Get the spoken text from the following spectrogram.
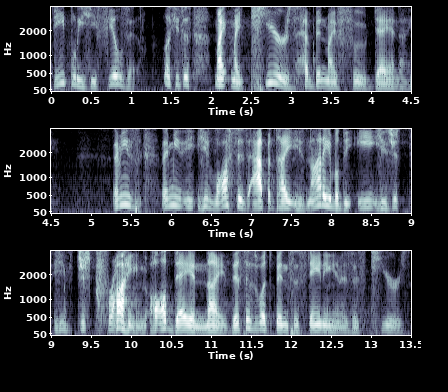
deeply he feels it. Look, he says, My, my tears have been my food day and night. That means, that means he lost his appetite. He's not able to eat. He's just, he's just crying all day and night. This is what's been sustaining him is his tears.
